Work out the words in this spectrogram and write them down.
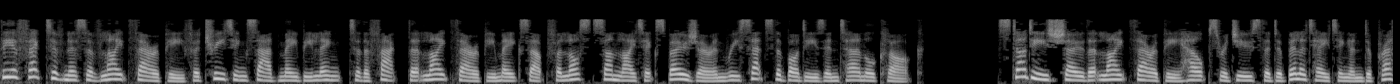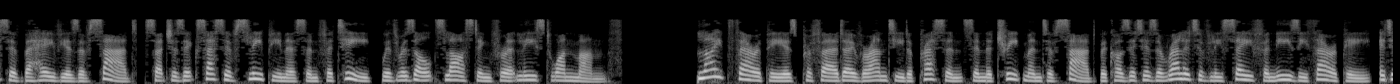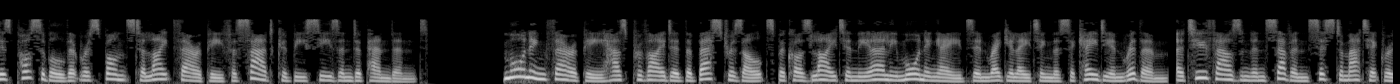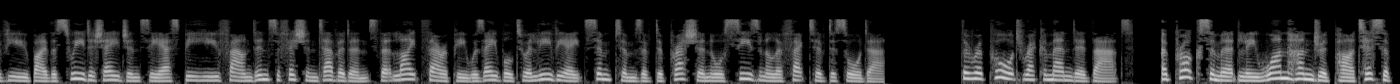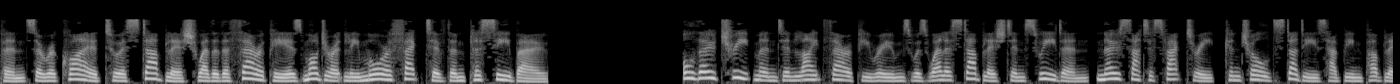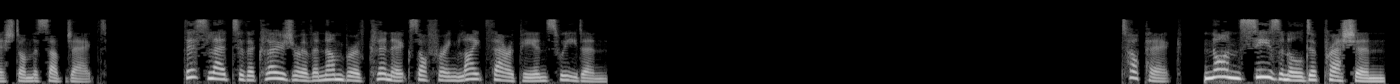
The effectiveness of light therapy for treating SAD may be linked to the fact that light therapy makes up for lost sunlight exposure and resets the body's internal clock. Studies show that light therapy helps reduce the debilitating and depressive behaviors of SAD, such as excessive sleepiness and fatigue, with results lasting for at least one month. Light therapy is preferred over antidepressants in the treatment of SAD because it is a relatively safe and easy therapy. It is possible that response to light therapy for SAD could be season dependent. Morning therapy has provided the best results because light in the early morning aids in regulating the circadian rhythm. A 2007 systematic review by the Swedish agency SBU found insufficient evidence that light therapy was able to alleviate symptoms of depression or seasonal affective disorder. The report recommended that Approximately 100 participants are required to establish whether the therapy is moderately more effective than placebo. Although treatment in light therapy rooms was well established in Sweden, no satisfactory, controlled studies had been published on the subject. This led to the closure of a number of clinics offering light therapy in Sweden. Non-seasonal depression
